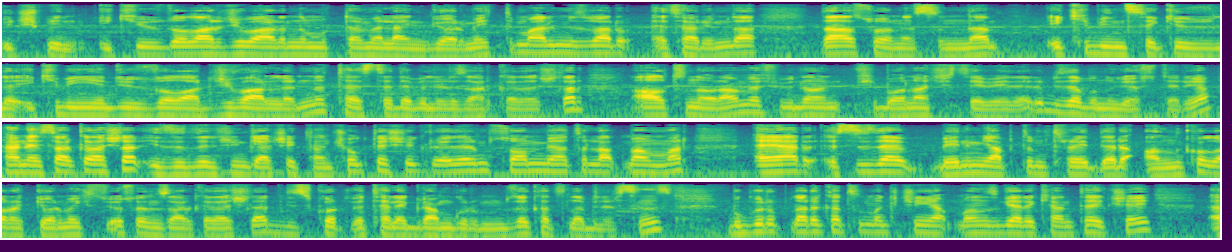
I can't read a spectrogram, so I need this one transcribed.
3200 dolar civarında muhtemelen görme ihtimalimiz var Ethereum'da. Daha sonrasında 2800 ile 2700 dolar civarlarını test edebiliriz arkadaşlar. Altın oran ve Fibonacci seviyeleri bize bunu gösteriyor. Her neyse arkadaşlar izlediğiniz için gerçekten çok teşekkür ederim. Son bir hatırlatmam var. Eğer siz de benim yaptığım trade'leri anlık olarak görmek istiyorsanız arkadaşlar Discord ve Telegram grubumuza katılabilirsiniz. Bu gruplara katılmak için yapmanız gereken tek şey e,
